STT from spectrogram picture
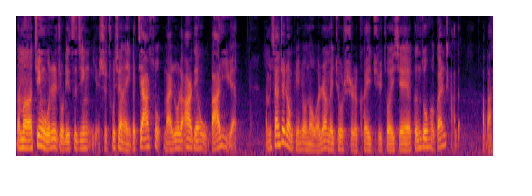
那么近五日主力资金也是出现了一个加速，买入了二点五八亿元。那么像这种品种呢，我认为就是可以去做一些跟踪和观察的，好吧？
